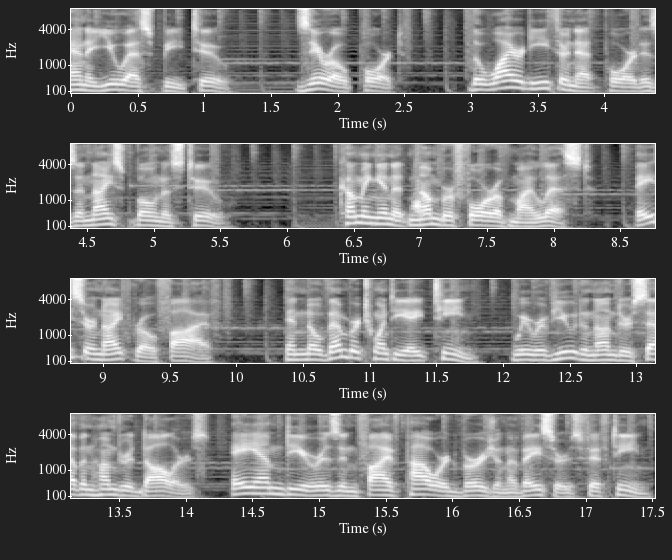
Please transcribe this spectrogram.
and a USB 2.0 port. The wired Ethernet port is a nice bonus too. Coming in at number 4 of my list. Acer Nitro 5. In November 2018, we reviewed an under $700 AMD Ryzen 5 powered version of Acer's 15.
